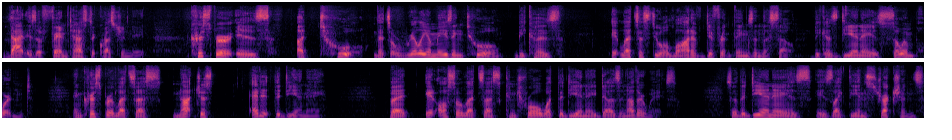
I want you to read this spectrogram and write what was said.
That is a fantastic question, Nate. CRISPR is a tool that's a really amazing tool because it lets us do a lot of different things in the cell because DNA is so important. And CRISPR lets us not just edit the DNA, but it also lets us control what the DNA does in other ways. So the DNA is, is like the instructions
